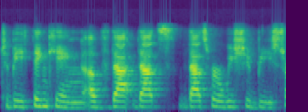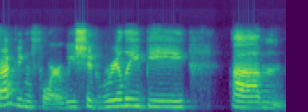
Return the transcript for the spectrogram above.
to be thinking of that that's that's where we should be striving for we should really be um,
